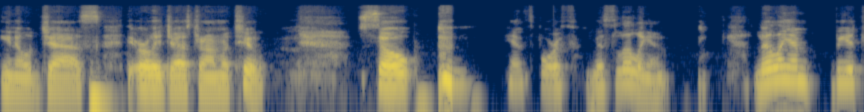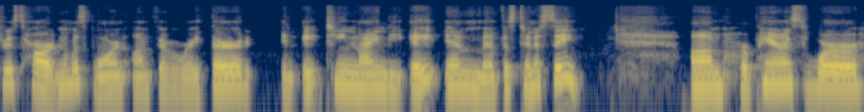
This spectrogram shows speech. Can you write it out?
you know, jazz, the early jazz drama too. So henceforth, Miss Lillian. Lillian Beatrice Hardin was born on February 3rd in 1898 in Memphis, Tennessee. Um, her parents were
